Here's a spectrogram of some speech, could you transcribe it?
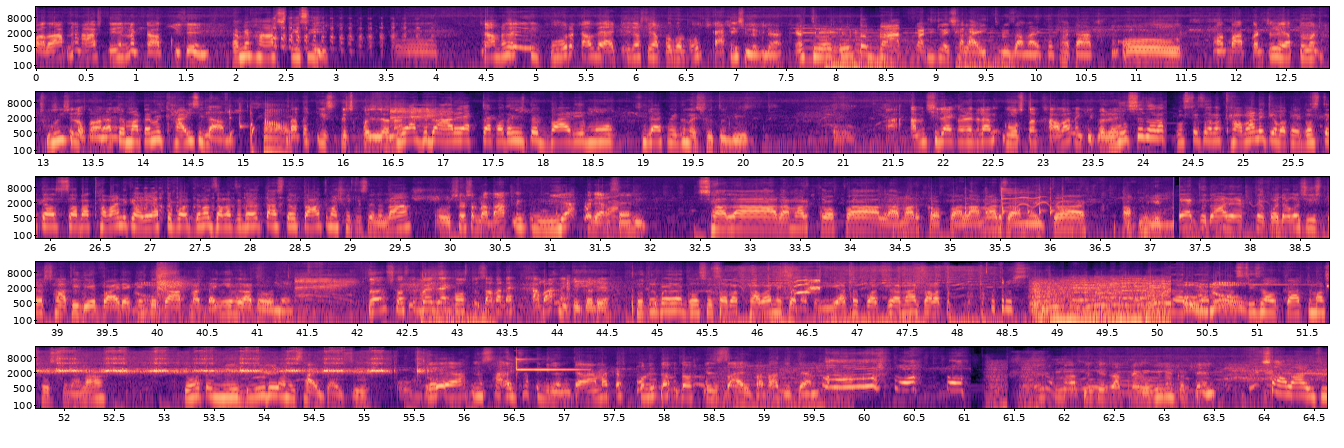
বাবা আপনি হাসতেছেন না কাঁদতেছেন। আমি হাসতেছি। ও আমরা এই কাল আইতে যাচ্ছি আপনার গল্প কাটিছিল কিনা? এত ও তো বাদ কাটিলে শালা ইতুরি জামাই কথা কাট ও আমার বাপ এত মাটি ছুঁইছিল কারণ এত আমি খাইছিলাম। রাতে কিস কিস করল না? দেখ একটা কথা বাইরে মুখ সিলাই করে দিন সুতো দিয়ে। আমি সেলাই করে দিলাম গোস্ত খাওয়া নাকি করে? গোস্তে গোস্তে খাওয়া নাকি বাকে গোস্তে সাবা খাওয়া নাকি আরে এত বড় জানা জ্বালাতে না তা তোমার না না। ও শ্বশুর বাবা আপনি বিয়া করে আছেন? শালার আমার কপাল আমার কপাল আমার জামাই কয় আপনি কি দেখ যদি আর একটা কথা কইছিস তোর সাথী দিয়ে বাইরে কিন্তু দাঁত মার দাঙিয়ে ফেলা ধরনের তো আমি শ্বশুর বাড়ি যা গোস্ত চাপাটা খাবা নাকি করে? ছোট বেলা গোস্ত চাবা খাওয়া নাকি বাকে এত পথ আমার জ্বালাতে তোমার সস্তি না না তোমার তো মেয়ে বিয়ে আমি ছাই খাইছি এ আপনি চাল খাতে দিলেন তা আমার কাছে পলি তো আমি দশ কেজি চাল পাঠা দিতেন আপনি কি রাত্রে অভিনয় করতেন সালাই ইতি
